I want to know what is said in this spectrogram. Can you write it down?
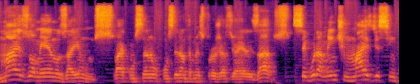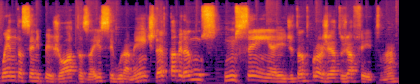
mais ou menos aí uns, vai, considerando, considerando também os projetos já realizados, seguramente mais de 50 CNPJs aí, seguramente, deve estar tá beirando uns, uns 100 aí de tanto projeto já feito, né?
